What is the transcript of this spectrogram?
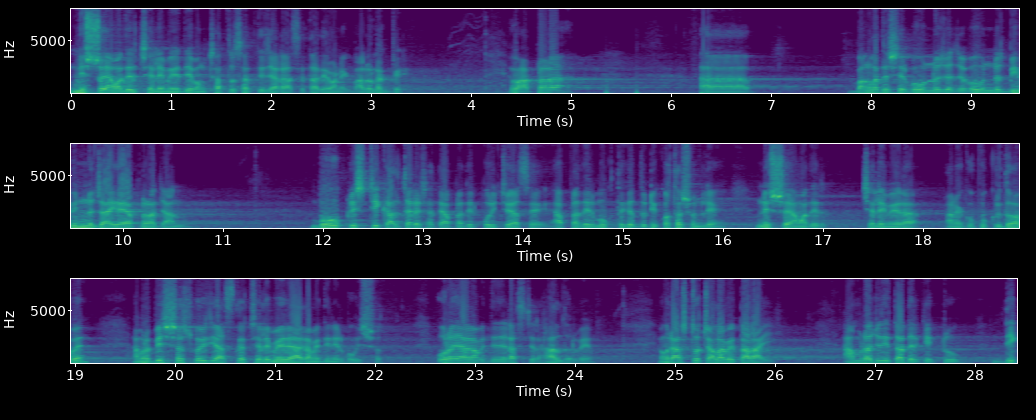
নিশ্চয়ই আমাদের ছেলে মেয়েদের এবং ছাত্রছাত্রী যারা আছে, তাদের অনেক ভালো লাগবে। এবং আপনারা বাংলাদেশের জা- বিভিন্ন বিভিন্ন জায়গায় আপনারা যান। বহু কৃষ্টি কালচারের সাথে আপনাদের পরিচয় আছে। আপনাদের মুখ থেকে দুটি কথা শুনলে নিশ্চয়ই আমাদের ছেলেমেয়েরা অনেক উপকৃত হবে। আমরা বিশ্বাস করি যে আজকের ছেলেমেয়েরা আগামী দিনের ভবিষ্যৎ। ওরাই আগামী দিনে রাষ্ট্রের হাল ধরবে। এবং রাষ্ট্র চালাবে তারাই। আমরা যদি তাদেরকে একটু দিক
